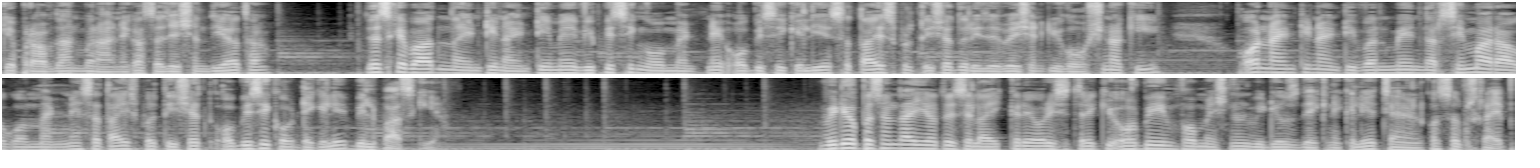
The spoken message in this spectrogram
के प्रावधान बनाने का सजेशन दिया था। जिसके बाद 1990 में वीपी सिंह गवर्नमेंट ने ओबीसी के लिए 27 प्रतिशत रिजर्वेशन की घोषणा की और 1991 में नरसिम्हा राव गवर्नमेंट ने 27 प्रतिशत ओबीसी कोटे के लिए बिल पास किया। वीडियो पसंद आई हो तो इसे लाइक करें और इसी तरह की और भी इंफॉर्मेशनल वीडियोस देखने के लिए चैनल को सब्सक्राइब करें।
